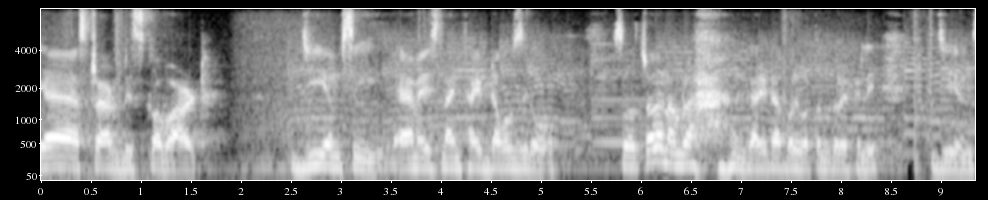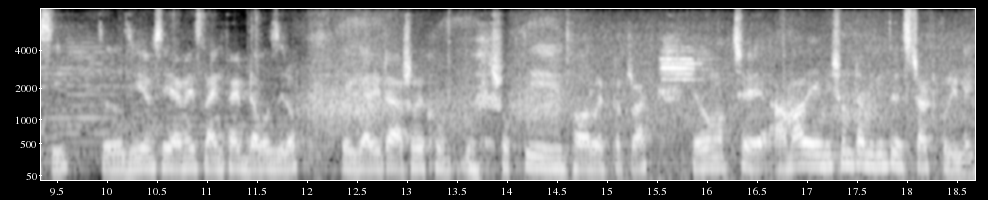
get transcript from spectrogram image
has truck discovered GMC M H nine five double zero so চলেন আমরা গাড়িটা পরিবর্তন করে ফেলি জিএমসি তো GMC M S nine five double zero এই গাড়িটা আসলে খুব শক্তিধর একটা ট্রাক এবং হচ্ছে আমার এই মিশনটা আমি কিন্তু স্টার্ট করি নাই।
